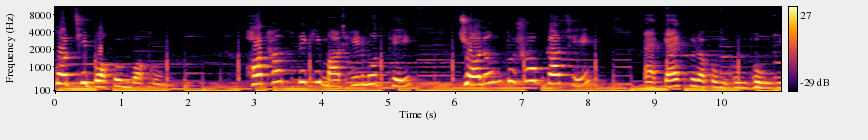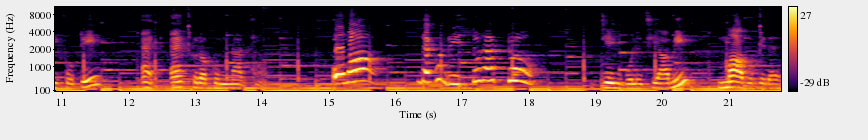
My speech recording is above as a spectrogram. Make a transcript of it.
করছি বকম বকম। হঠাৎ দেখি মাঠের মধ্যে চলন্ত সব গাছে এক এক রকম ঘুম ভঙ্গি ফোটে, এক এক রকম নাচে। ও মা দেখো নৃত্যনাট্য। যেই বলেছি আমি, মা বকে দেয়,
